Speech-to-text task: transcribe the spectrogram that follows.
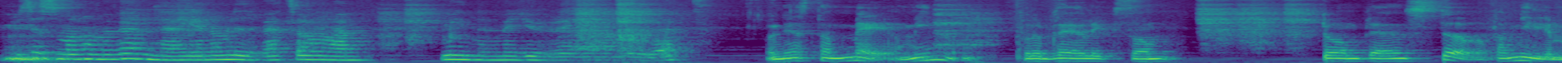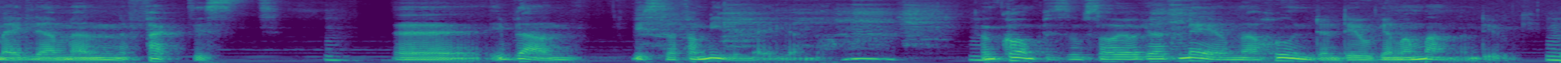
Precis som man har med vänner genom livet så har man minnen med djuren genom livet. Och nästan mer minnen. För det blir liksom... De blir en större familjemedlem än faktiskt eh, ibland vissa familjemedlemmar. En kompis som sa jag grät mer när hunden dog än när mannen dog.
